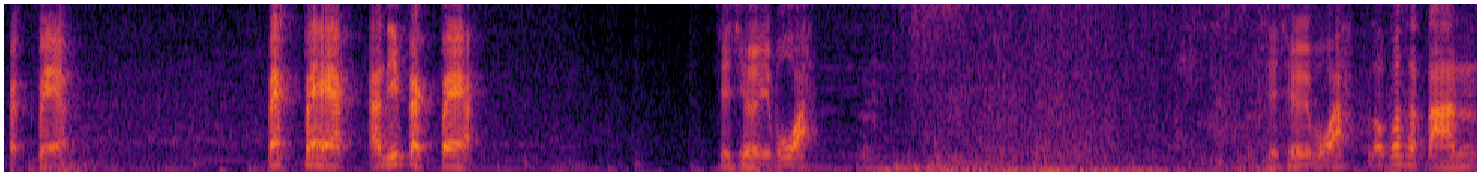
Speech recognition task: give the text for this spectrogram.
แปลกแปลกแปลกๆอันนี้แปลกๆเฉยๆปะวะเฉยๆปะวะเราก็สตาร์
